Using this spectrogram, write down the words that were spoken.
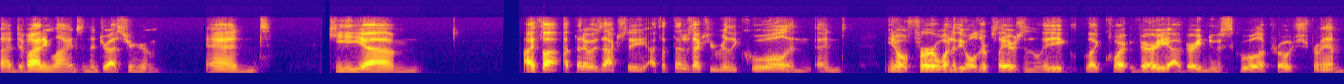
uh, dividing lines in the dressing room and he um, i thought that it was actually i thought that it was actually really cool and and you know for one of the older players in the league like quite very a very new school approach from him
